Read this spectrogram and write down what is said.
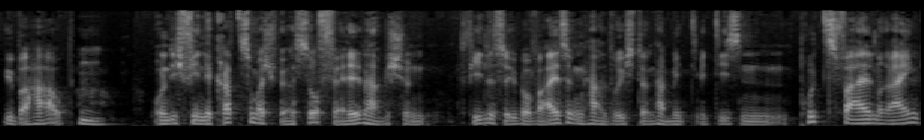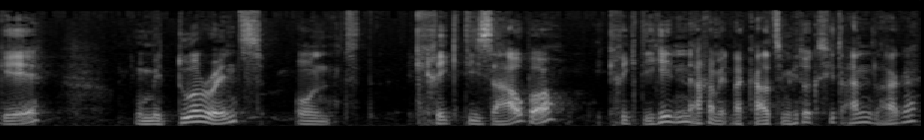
überhaupt. Hm. Und ich finde, gerade zum Beispiel bei so Fällen habe ich schon viele so Überweisungen halt, wo ich dann halt mit, mit diesen Putzfallen reingehe und mit Durance und kriege die sauber, kriege die hin, nachher mit einer Calciumhydroxidanlage.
